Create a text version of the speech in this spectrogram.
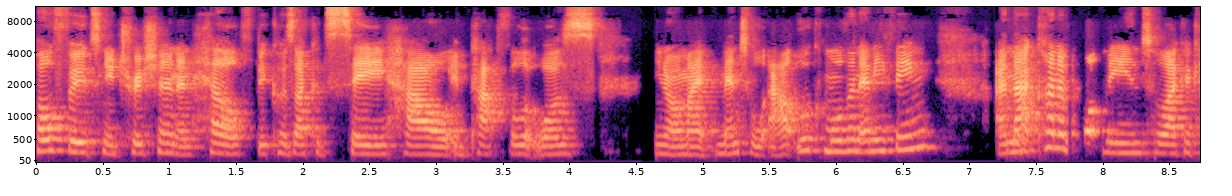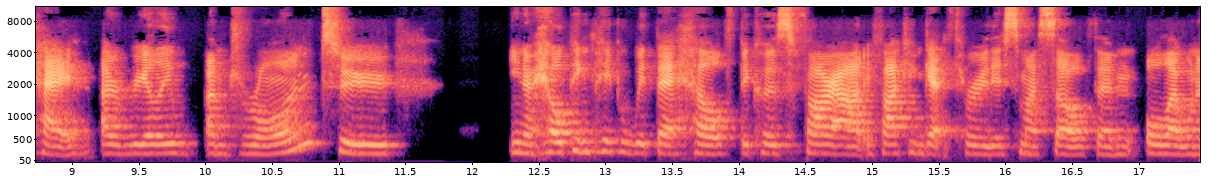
whole foods nutrition and health because I could see how impactful it was, you know, my mental outlook more than anything. And that kind of got me into like, okay, I really, I'm drawn to you know helping people with their health because far out if i can get through this myself then all i want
